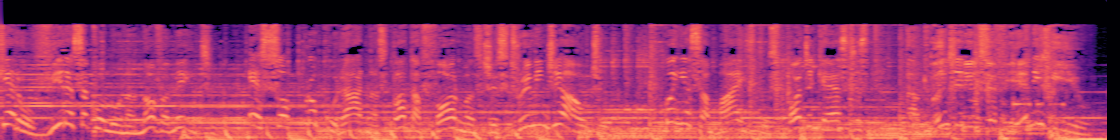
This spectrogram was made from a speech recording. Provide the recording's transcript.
Quer ouvir essa coluna novamente? É só procurar nas plataformas de streaming de áudio. Conheça mais dos podcasts da Band News FM Rio.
